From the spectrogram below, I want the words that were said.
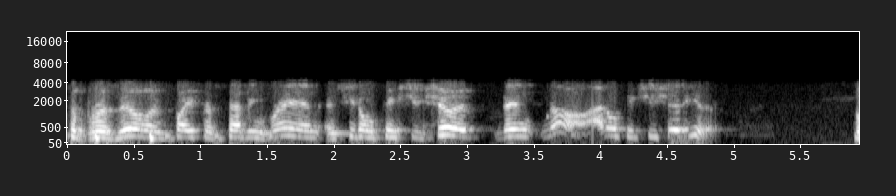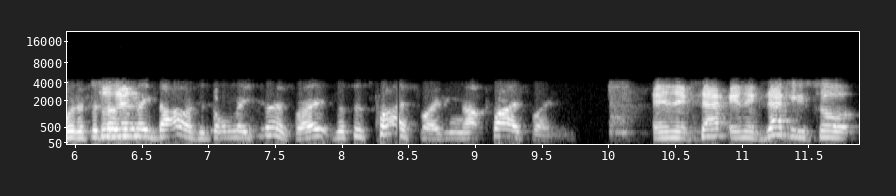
to Brazil and fight for seven grand, and she don't think she should, then no, I don't think she should either. But if it So doesn't then- make dollars, it don't make sense, right? This is prize fighting, not prize fighting. And exact and exactly so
